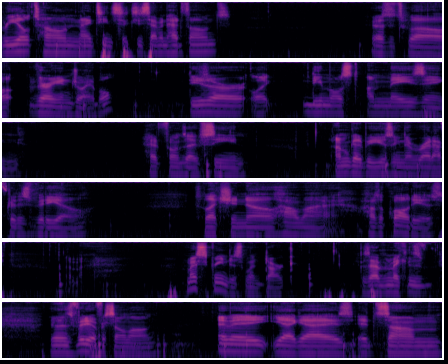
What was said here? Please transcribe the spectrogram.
Realtone 1967 headphones. Because it's, well, very enjoyable. These are, like, the most amazing headphones I've seen. I'm going to be using them right after this video to let you know how my how the quality is. My screen just went dark because I've been making this doing this video for so long. Anyway, yeah, guys, it's um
